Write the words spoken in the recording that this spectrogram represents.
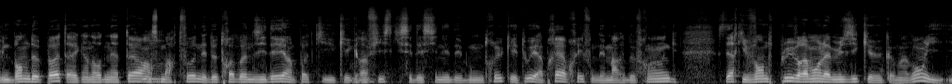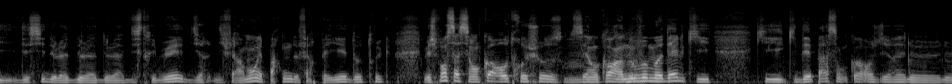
une bande de potes avec un ordinateur un smartphone et deux trois bonnes idées un pote qui, qui est graphiste qui sait dessiner des bons trucs et tout. Et après après ils font des marques de fringues. C'est à dire qu'ils vendent plus vraiment la musique euh, comme avant. Ils, ils décident de la, de la, de la distribuer dire différemment et par contre de faire payer d'autres trucs. Mais je pense que ça c'est encore autre chose. C'est encore un nouveau modèle qui, qui qui dépasse encore je dirais le, le-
